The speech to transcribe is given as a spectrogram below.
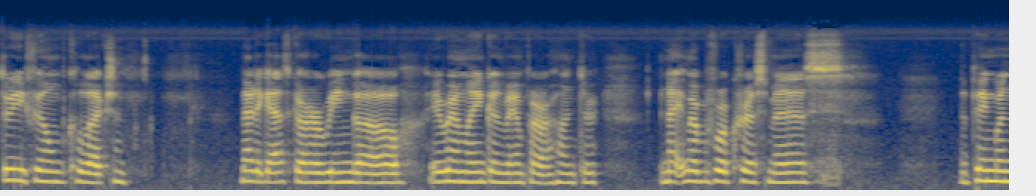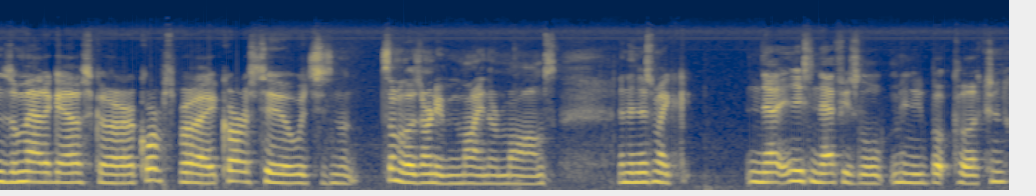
three film collection, Madagascar, Rango, Abraham Lincoln, Vampire Hunter, Nightmare Before Christmas, The Penguins of Madagascar, Corpse Bride, Cars 2, which is not, some of those aren't even mine, they're mom's. And then there's my ne- niece and nephew's little mini book collection.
